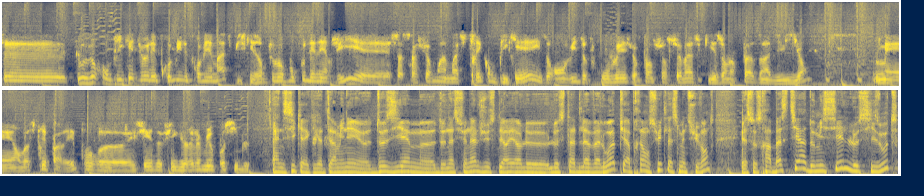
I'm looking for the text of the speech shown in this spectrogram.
c'est toujours compliqué de jouer les premiers, les premiers matchs puisqu'ils ont toujours beaucoup d'énergie et ça sera sûrement un match très compliqué. Ils auront envie de prouver, je pense, sur ce match qu'ils ont leur place dans la division. Mais on va se préparer pour euh, essayer de figurer le mieux possible. Annecy qui a, terminé euh, deuxième euh, de national juste derrière le, le stade Lavallois. Puis après, ensuite, la semaine suivante, eh, ce sera Bastia à domicile le 6 août.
